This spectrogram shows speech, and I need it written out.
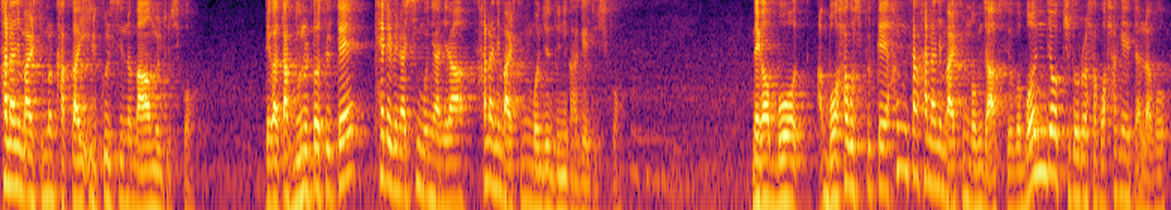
하나님 말씀을 가까이 읽을 수 있는 마음을 주시고 내가 딱 눈을 떴을 때 테레비나 신문이 아니라 하나님 말씀을 먼저 눈이 가게 해주시고 내가 뭐, 뭐 하고 싶을 때 항상 하나님 말씀 먼저 앞세우고 먼저 기도를 하고 하게 해달라고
